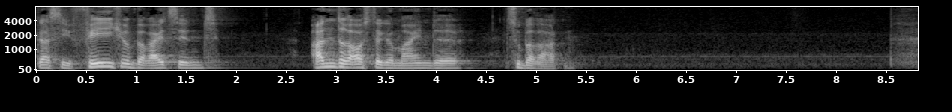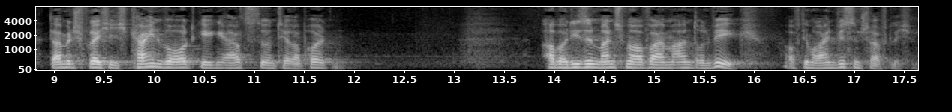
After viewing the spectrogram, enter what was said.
dass sie fähig und bereit sind, andere aus der Gemeinde zu beraten. Damit spreche ich kein Wort gegen Ärzte und Therapeuten. Aber die sind manchmal auf einem anderen Weg, auf dem rein wissenschaftlichen.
